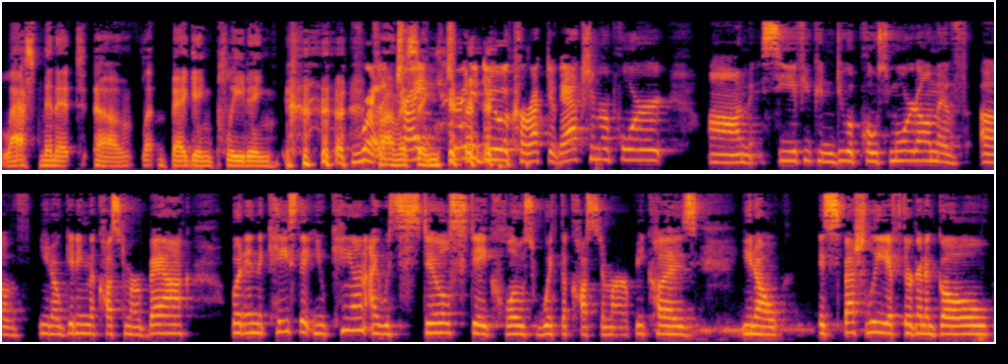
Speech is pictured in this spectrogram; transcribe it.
last minute um, begging, pleading, right? Try, try to do a corrective action report. Um, see if you can do a post mortem of of you know getting the customer back. But in the case that you can, I would still stay close with the customer because, you know, especially if they're going to go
